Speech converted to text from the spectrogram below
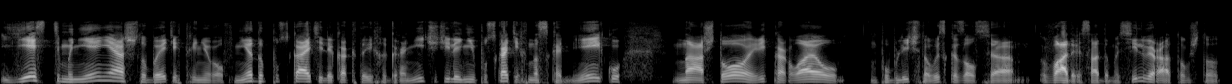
есть мнение, чтобы этих тренеров не допускать или как-то их ограничить, или не пускать их на скамейку, на что Рик Карлайл публично высказался в адрес Адама Сильвера о том, что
